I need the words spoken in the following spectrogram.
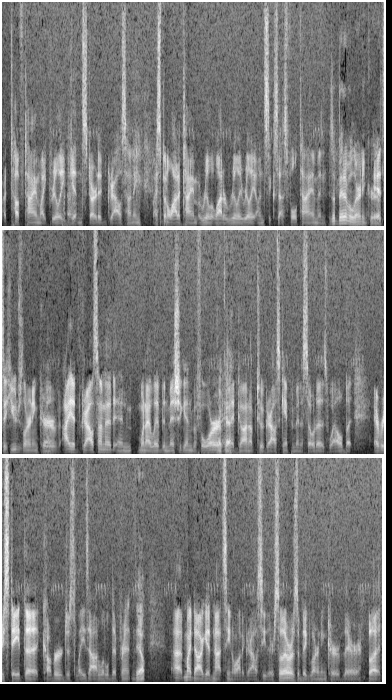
a tough time like really getting started grouse hunting. I spent a lot of time, a real, a lot of really, really unsuccessful time, and it's a bit of a learning curve. it's a huge learning curve. I had grouse hunted and when I lived in Michigan before, Okay. and had gone up to a grouse camp in Minnesota as well, but. Every state the cover just lays out a little different. and Yep. uh, my dog had not seen a lot of grouse either, so there was a big learning curve there. But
